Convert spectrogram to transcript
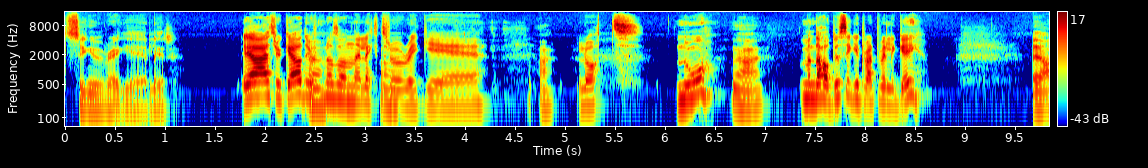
synge reggae eller Ja, jeg tror ikke jeg hadde gjort Ja. noe sånn elektro-reggae-låt nå. Nei. Men det hadde jo sikkert vært veldig gøy. Ja.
